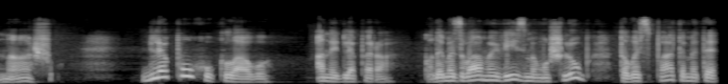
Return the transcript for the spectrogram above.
нашу. Для пуху клаву, а не для пера. Коли ми з вами візьмемо шлюб, то ви спатимете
